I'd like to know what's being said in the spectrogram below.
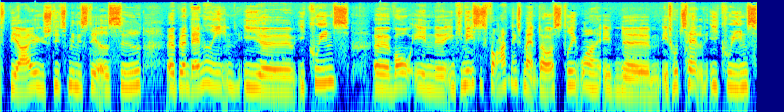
FBI og Justitsministeriets side, øh, blandt andet en i, øh, i Queens, øh, hvor en, øh, en kinesisk forretningsmand, der også driver en, øh, et hotel i Queens,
